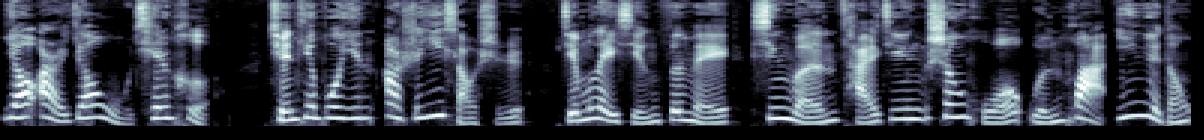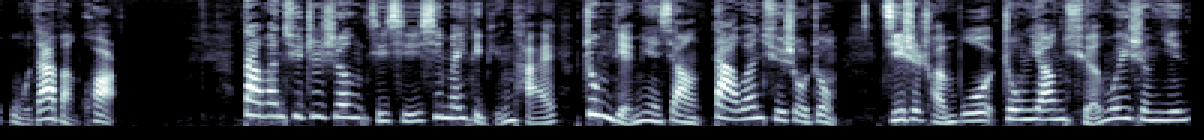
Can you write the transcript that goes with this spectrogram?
幺二幺五千赫，全天播音二十一小时。节目类型分为新闻、财经、生活、文化、音乐等五大板块。大湾区之声及其新媒体平台重点面向大湾区受众，及时传播中央权威声音，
